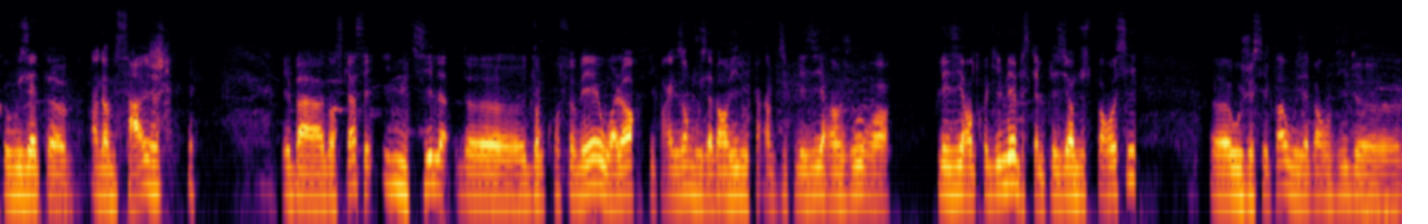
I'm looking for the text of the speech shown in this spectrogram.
que vous êtes un homme sage, et bah dans ce cas c'est inutile d'en consommer. Ou alors si par exemple vous avez envie de vous faire un petit plaisir un jour, euh, plaisir entre guillemets parce qu'il y a le plaisir du sport aussi, euh, ou je sais pas, vous avez envie de, euh,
